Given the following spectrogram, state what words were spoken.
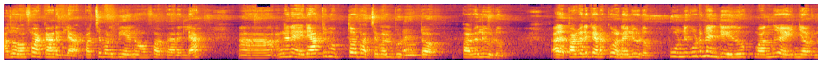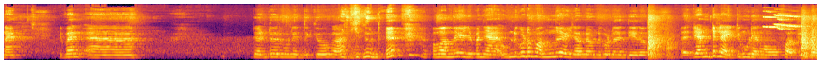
അത് ഓഫാക്കാറില്ല. പച്ച ബൾബ് ഞാൻ ഓഫാക്കാറില്ല. അങ്ങനെ രാത്രി മൊത്തം പച്ച ബൾബ് ഇടും കേട്ടോ പകലും ഇടും. പകൽ കിടക്കുവാണേലും ഇടും. അപ്പോൾ ഉണ്ണിക്കുട്ടൻ എന്ത് ചെയ്തു? വന്നു കഴിഞ്ഞ ഉടനെ ഇവൻ രണ്ടുപേരും കൂടി എന്തൊക്കെയോ കാണിക്കുന്നുണ്ട്. വന്നു കഴിഞ്ഞപ്പോൾ ഞാൻ ഉണ്ണിക്കൂടം വന്നു കഴിഞ്ഞാൽ ഉണ്ണിക്കൂടം എന്ത് ചെയ്തു? രണ്ട് ലൈറ്റും കൂടി അങ്ങ് ഓഫാക്കി കേട്ടോ.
